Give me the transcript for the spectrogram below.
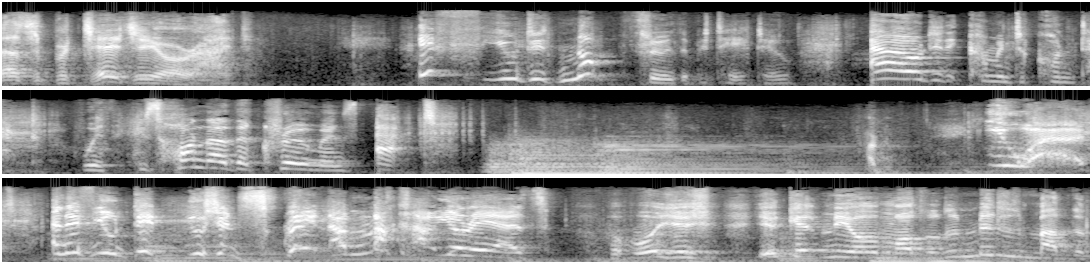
that's a potato, all right. If you did not throw the potato, how did it come into contact with his honour the crowman's at? You heard, and if you did, you should scrape the muck out your ears. Well, you, you get me all muddled in middle, madam.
